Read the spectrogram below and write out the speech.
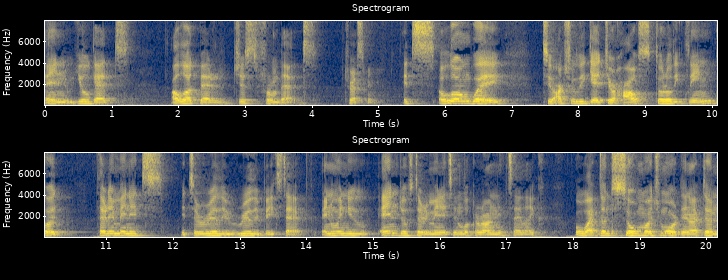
and you'll get a lot better just from that. Trust me, it's a long way to actually get your house totally clean, but 30 minutes it's a really really big step. And when you end those 30 minutes and look around and say like oh i've done so much more than i've done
